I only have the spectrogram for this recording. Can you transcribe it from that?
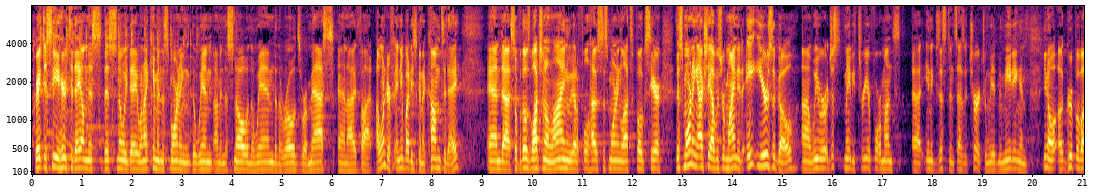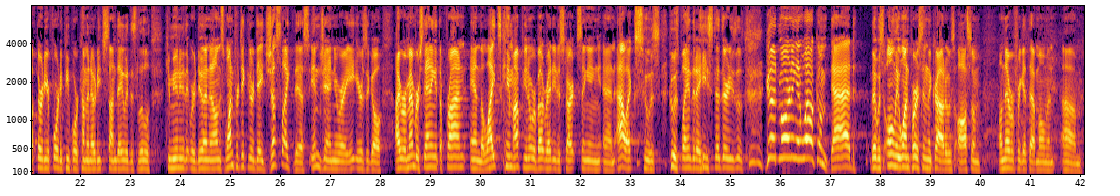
Great to see you here today on this, this snowy day. When I came in this morning, the wind, I mean, the snow and the wind and the roads were a mess. And I thought, I wonder if anybody's going to come today. And uh, so, for those watching online, we got a full house this morning, lots of folks here. This morning, actually, I was reminded eight years ago, uh, we were just maybe three or four months uh, in existence as a church, and we had been meeting, and you know, a group of about 30 or 40 people were coming out each Sunday with this little community that we're doing. And on this one particular day, just like this, in January, eight years ago, I remember standing at the front, and the lights came up. You know, we're about ready to start singing, and Alex, who was who was playing today, he stood there. He says, "Good morning and welcome, Dad." There was only one person in the crowd. It was awesome. I'll never forget that moment. Um,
